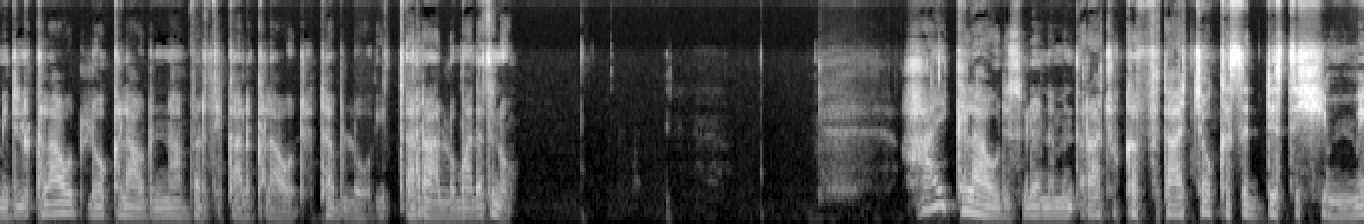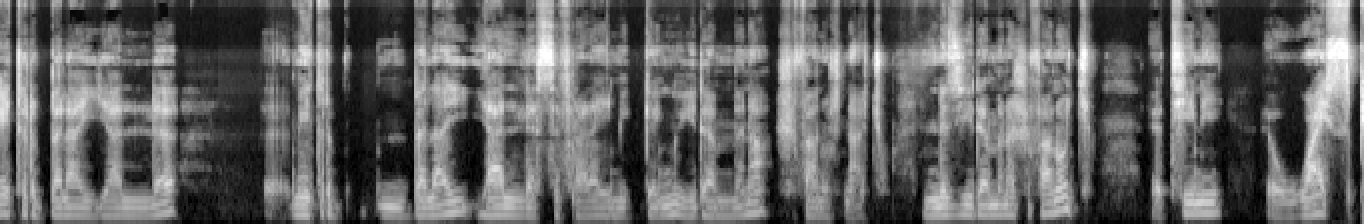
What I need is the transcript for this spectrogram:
middle cloud፣ low cloud እና vertical cloud ተብሎ ይጠራሉ ማለት ነው። high clouds ብለን የምንጠራቸው ከፍታቸው ከስድስት ሺህ ሜትር በላይ ያለ ሜትር በላይ ያለ ስፍራ ላይ የሚገኙ የደመና ሽፋኖች ናቸው። እነዚህ የደመና ሽፋኖች thin wispy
